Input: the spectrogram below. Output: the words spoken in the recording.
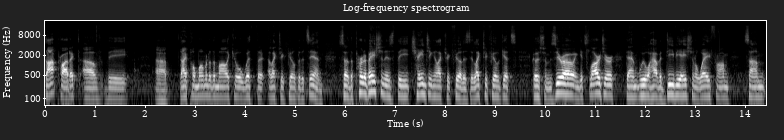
dot product of the uh, dipole moment of the molecule with the electric field that it's in. So the perturbation is the changing electric field. As the electric field gets goes from zero and gets larger, then we will have a deviation away from some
